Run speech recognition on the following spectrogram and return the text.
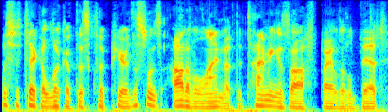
Let's just take a look at this clip here. This one's out of alignment. The timing is off by a little bit.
